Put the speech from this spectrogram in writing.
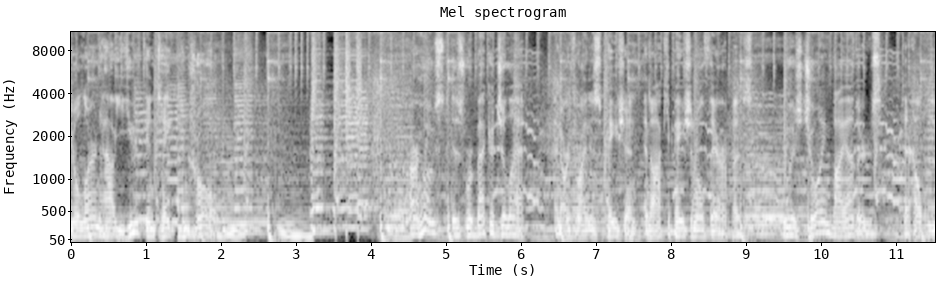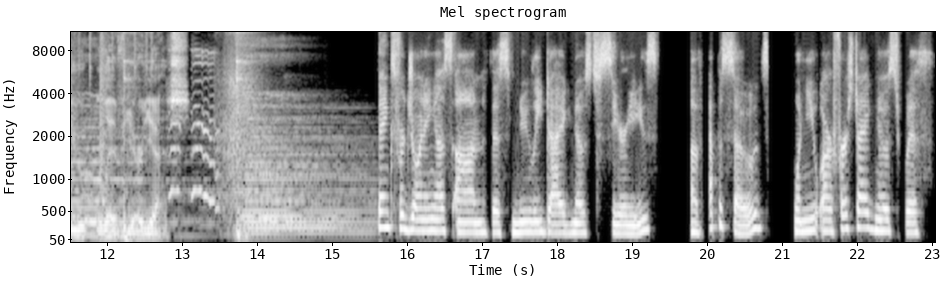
you'll learn how you can take control. Our host is Rebecca Gillette, an arthritis patient and occupational therapist who is joined by others to help you live your yes. Thanks for joining us on this newly diagnosed series of episodes. When you are first diagnosed with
